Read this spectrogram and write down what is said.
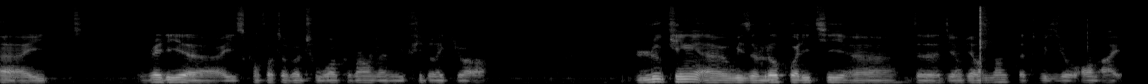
uh, it really uh, is comfortable to walk around, and you feel like you are looking with a low quality the the environment, but with your own eye.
